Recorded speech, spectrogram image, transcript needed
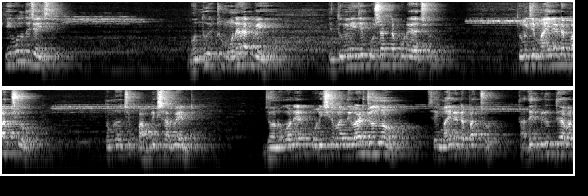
কি বলতে চাইছে? বন্ধু, একটু মনে রাখবে। যে তুমি এই যে পোশাকটা পরে আছো, তুমি যে মাইনেটা পাচ্ছ, তোমরা হচ্ছে পাবলিক সার্ভেন্ট জনগণের পরিষেবা দেওয়ার জন্য সেই মাইনেটা পাচ্ছ, তাদের বিরুদ্ধে আবার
